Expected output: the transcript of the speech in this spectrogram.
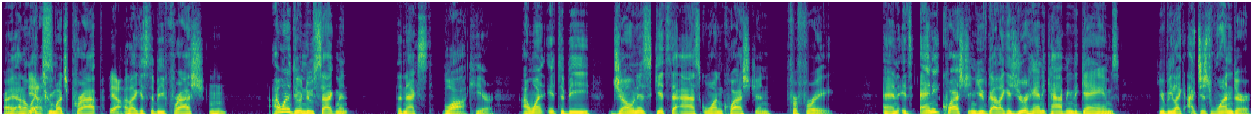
right? I don't like too much prep. Yeah. I like us to be fresh. Mhm. I want to do a new segment the next block here. I want it to be Jonas gets to ask one question for free. And it's any question you've got. Like, as you're handicapping the games, you'll be like, I just wonder,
